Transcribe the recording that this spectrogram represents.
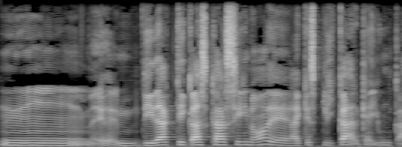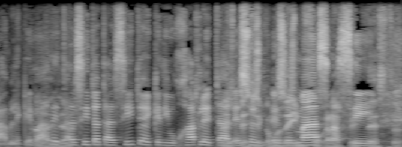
mm, eh, didácticas casi, ¿no? De hay que explicar que hay un cable que va Ah, de ya. tal sitio a tal sitio, hay que dibujarlo y tal. Eso es, como eso de es más. sí, de estos,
